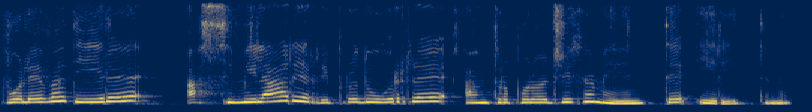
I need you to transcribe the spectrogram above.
voleva dire assimilare e riprodurre antropologicamente i ritmi.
